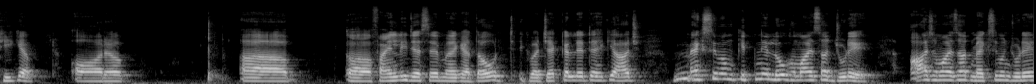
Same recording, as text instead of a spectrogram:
ठीक है? और फाइनली जैसे मैं कहता हूँ, एक बार चेक कर लेते हैं कि आज मैक्सिमम कितने लोग हमारे साथ जुड़े। आज हमारे साथ मैक्सिमम जुड़े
